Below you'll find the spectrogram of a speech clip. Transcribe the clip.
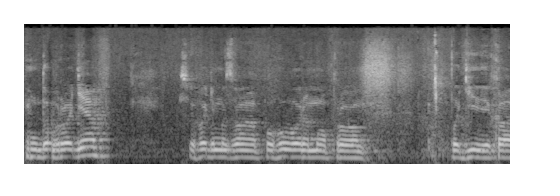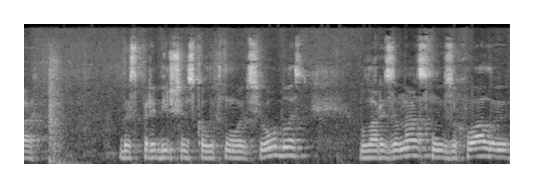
Доброго дня. Сьогодні ми з вами поговоримо про подію, яка без перебільшень сколихнула всю область, була резонансною, зухвалою.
